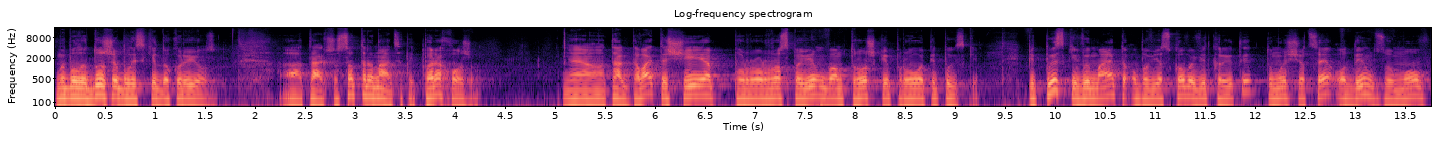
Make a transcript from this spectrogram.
ми були дуже близькі до курйозу. Так, 613. Переходжу. Е, Так, давайте ще розповім вам трошки про підписки. Підписки ви маєте обов'язково відкрити, тому що це один з умов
